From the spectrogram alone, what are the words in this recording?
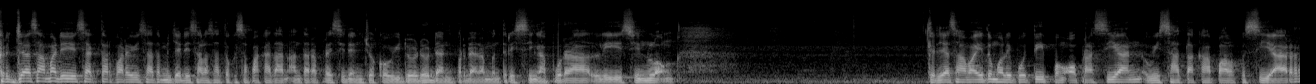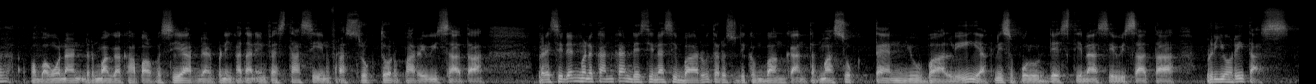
Kerjasama di sektor pariwisata menjadi salah satu kesepakatan antara Presiden Joko Widodo dan Perdana Menteri Singapura Lee Hsien Loong. Kerjasama itu meliputi pengoperasian wisata kapal pesiar, pembangunan dermaga kapal pesiar, dan peningkatan investasi infrastruktur pariwisata. Presiden menekankan destinasi baru terus dikembangkan, termasuk Ten New Bali, yakni 10 destinasi wisata prioritas.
